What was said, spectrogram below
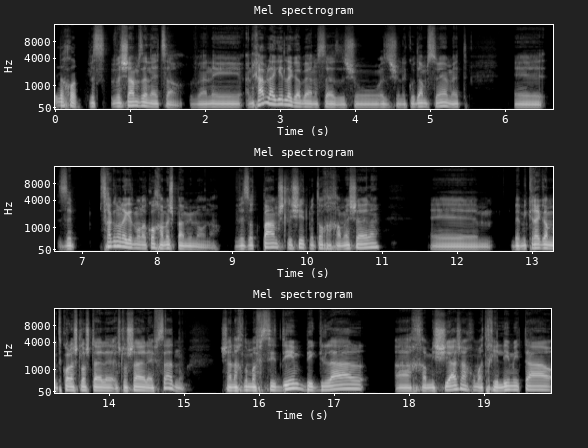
נכון. ושם זה נעצר. ואני חייב להגיד לגבי הנושא הזה, איזושהי נקודה מסוימת, אה, זה, משחקנו נגד מונקו חמש פעמים העונה, וזאת פעם שלישית מתוך החמש האלה, אמ, במקרה גם את כל השלושה האלה, האלה הפסדנו, שאנחנו מפסידים בגלל החמישייה שאנחנו מתחילים איתה,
